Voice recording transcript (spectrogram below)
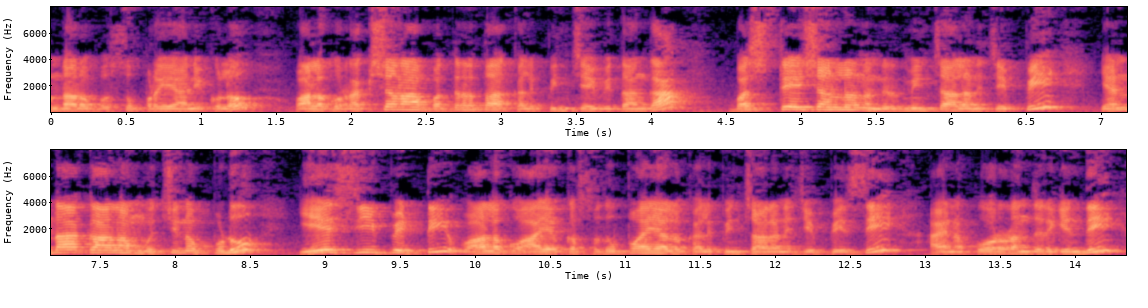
ఉన్నారో బస్సు ప్రయాణికులు వాళ్ళకు రక్షణ భద్రత కల్పించే విధంగా బస్ స్టేషన్లను నిర్మించాలని చెప్పి ఎండాకాలం వచ్చినప్పుడు ఏసీ పెట్టి వాళ్ళకు ఆ యొక్క సదుపాయాలు కల్పించాలని చెప్పేసి ఆయన కోరడం జరిగింది.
